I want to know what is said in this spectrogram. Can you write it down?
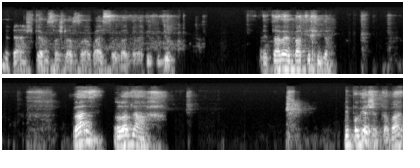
אני יודע, 12, 13, 14, לא יודע להגיד בדיוק, הייתה להם בת יחידה. ואז נולד לה אח. אני פוגש את הבת,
